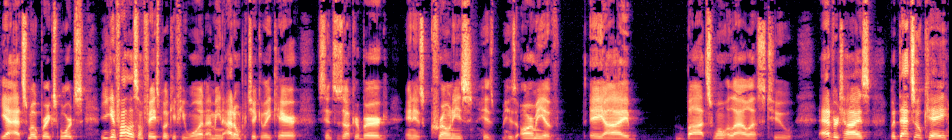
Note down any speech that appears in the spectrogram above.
yeah, at Smoke Break Sports. You can follow us on Facebook if you want. I mean, I don't particularly care since Zuckerberg and his cronies, his his army of AI bots won't allow us to advertise, but that's okay.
